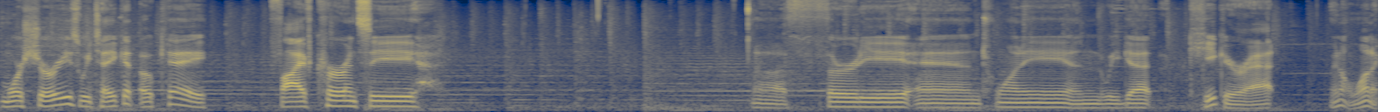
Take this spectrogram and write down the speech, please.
More Shuris, we take it. Okay. Five currency. Uh, 30 and 20, and we get Rat. We don't want a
